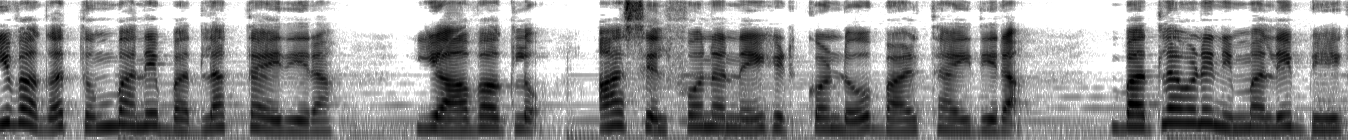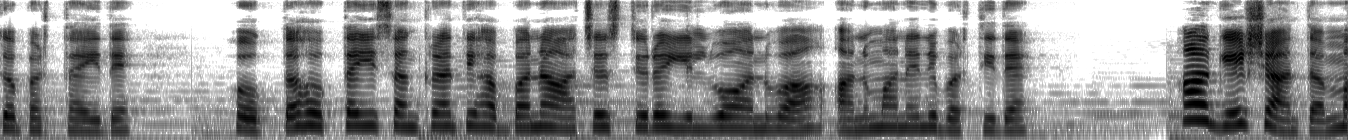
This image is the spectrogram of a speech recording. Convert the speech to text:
ಇವಾಗ ತುಂಬಾನೇ ಬದಲಾಗ್ತಾ ಇದ್ದೀರಾ? ಯಾವಾಗ್ಲೂ ಆ ಸೆಲ್ಫೋನನ್ನೇ ಹಿಡ್ಕೊಂಡು ಬಾಳ್ತಾ ಇದ್ದೀರಾ? ಬದಲಾವಣೆ ನಿಮ್ಮಲ್ಲಿ ಬೇಗ ಬರ್ತಾ ಇದೆ. ಹೋಗ್ತಾ ಹೋಗ್ತಾ ಈ ಸಂಕ್ರಾಂತಿ ಹಬ್ಬನ ಆಚರಿಸ್ತಿರೋ ಇಲ್ವೋ ಅನ್ನುವ ಅನುಮಾನನೇ ಬರ್ತಿದೆ. ಹಾಗೆ ಶಾಂತಮ್ಮ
